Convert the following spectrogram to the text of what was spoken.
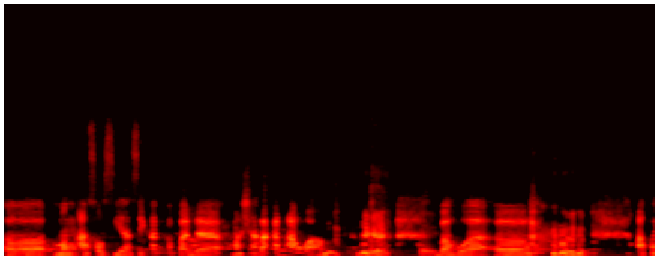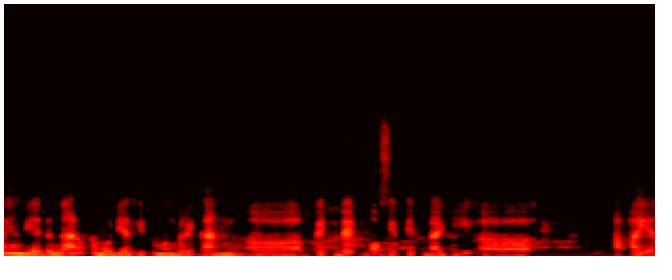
uh, mengasosiasikan kepada masyarakat awam okay. bahwa uh, apa yang dia dengar kemudian itu memberikan uh, feedback positif bagi uh, apa ya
